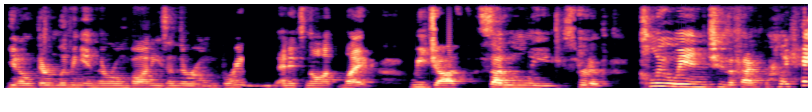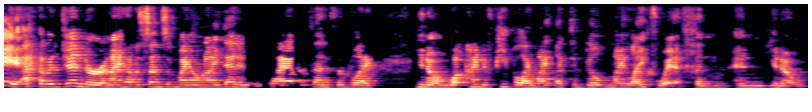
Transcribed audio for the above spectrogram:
you know they're living in their own bodies and their own brains, and it's not like we just suddenly sort of clue into the fact that we're like, hey, I have a gender and I have a sense of my own identity, I have a sense of like, you know, what kind of people I might like to build my life with, and and you know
